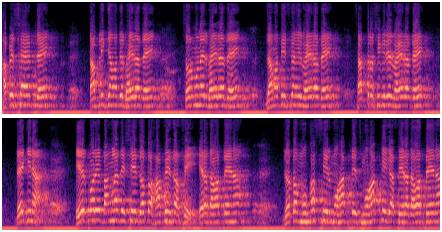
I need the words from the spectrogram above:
হাফেজ সাহেব দেয় তাবলিক জামাতের ভাইরা দেয়, সরমনের ভাইরা দেয়, জামাতে ইসলামীর ভাইরা দেয়, ছাত্র শিবিরের ভাইরা দেয় দেয় কিনা? এরপরে বাংলাদেশে যত হাফেজ আছে এরা দাওয়াত দেয় না? যত মুফাসির মুহাদ্দিস মুহাক্কিক আছে এরা দাওয়াত দেয় না?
